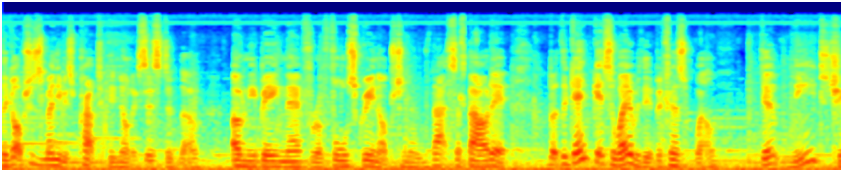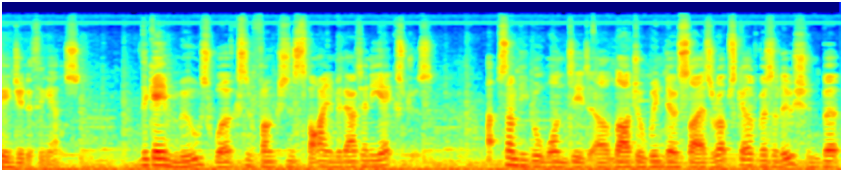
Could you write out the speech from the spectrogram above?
The options menu is practically non-existent though, only being there for a full screen option and that's about it, but the game gets away with it because, well, you don't need to change anything else. The game moves, works and functions fine without any extras. Uh, some people wanted a larger window size or upscaled resolution, but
